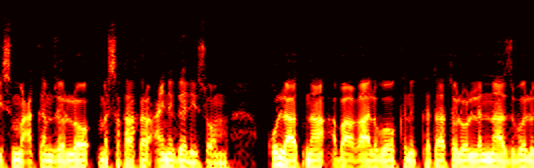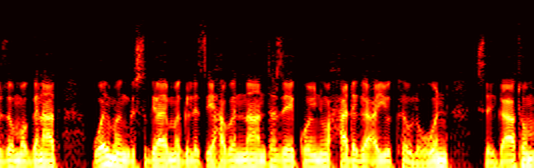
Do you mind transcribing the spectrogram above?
ይስማዕ ከም ዘሎ መሰኻኽር ዓይኒ ገሊፆም። ኩላትና ብኣቓልቦ ክንከታተሎ ኣለና ዝበሉ ዞም ወገናት ወይ መንግስቲ ትግራይ መግለፂ ሃበና እንተዘይኮይኑ ሓደጋ እዩ ክብሉ እውን ስጋኣቶም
